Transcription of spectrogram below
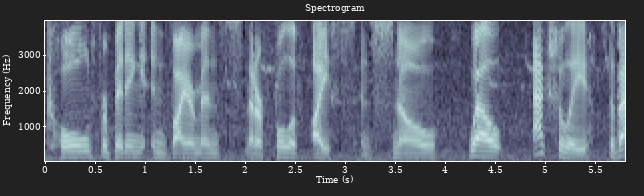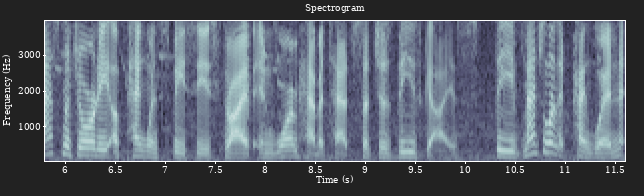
cold, forbidding environments that are full of ice and snow? Well, actually, the vast majority of penguin species thrive in warm habitats such as these guys. The Magellanic penguin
